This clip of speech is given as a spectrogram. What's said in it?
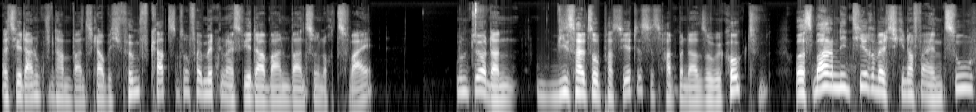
als wir da angerufen haben, waren es glaube ich fünf Katzen zur Vermittlung. Als wir da waren, waren es nur noch zwei. Und ja, dann, wie es halt so passiert ist, hat man dann so geguckt, was machen die Tiere, welche gehen auf einen zu.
